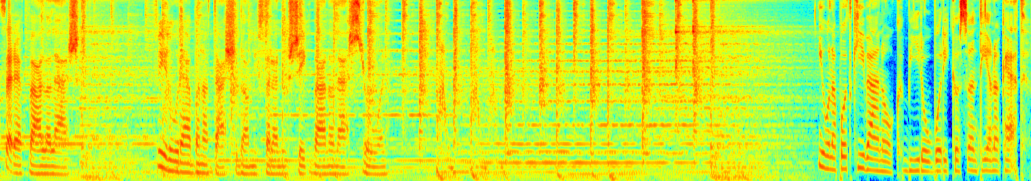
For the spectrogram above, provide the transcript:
Szerepvállalás. Fél órában a társadalmi felelősségvállalásról. Jó napot kívánok! Bíró Bori köszönti Önöket!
